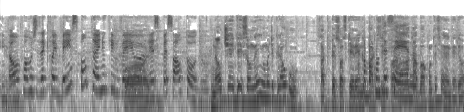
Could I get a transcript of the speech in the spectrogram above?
Então entendeu? vamos dizer que foi bem espontâneo que veio Foi. esse pessoal todo. não tinha intenção nenhuma de criar o Ru. Só que pessoas querendo Acabou participar, acontecendo. acabou acontecendo, entendeu?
